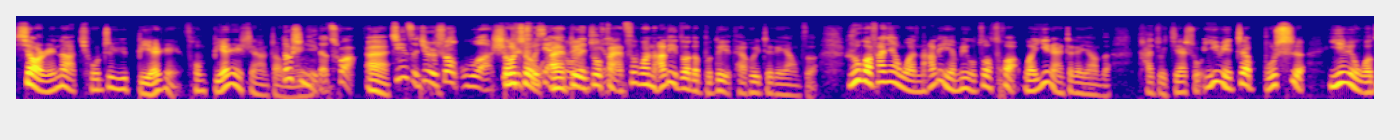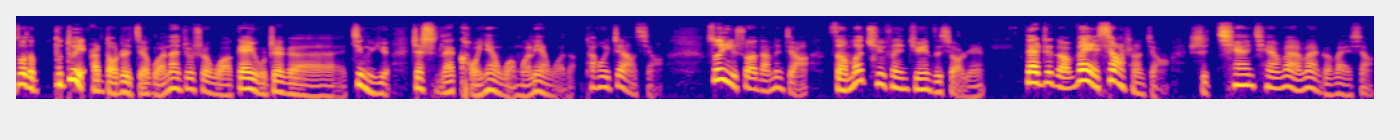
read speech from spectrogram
小人呢，求之于别人，从别人身上找原因。都是你的错。哎。君子就是说我是不都是是出现哎，对？就反思我哪里做的不对，才会这个样子。如果发现我哪里也没有做错，我依然这个样子，他就接受，因为这不是因为我做的不对而导致结果，那就是我该有这个境遇，这是来考验我、磨练我的。他会这样想。所以说，咱们讲怎么区分君子小人，在这个外相上讲是千千万万个外相，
